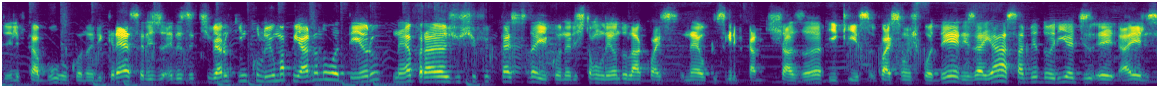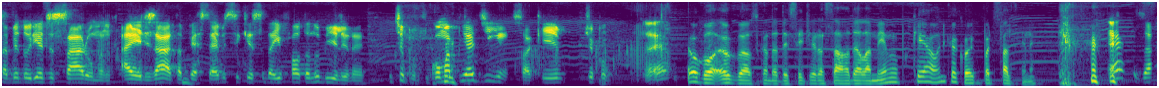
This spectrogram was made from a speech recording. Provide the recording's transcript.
ele ficar burro quando ele cresce, eles, eles tiveram que incluir uma piada no roteiro, né, pra justificar isso daí. Quando eles estão lendo lá quais, né, o significado de Shazam e que, quais são os poderes, aí, ah, sabedoria de. eh, Aí eles, sabedoria de Saruman. Aí eles, ah, tá, percebe-se que esse daí falta no Billy, né? E, tipo, ficou uma piadinha, só que, tipo, é, Eu, go- eu gosto quando a DC tira sarro dela mesma, porque é a única coisa que pode fazer, né? é, exato,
